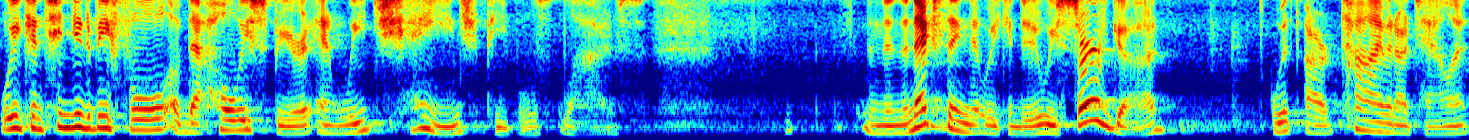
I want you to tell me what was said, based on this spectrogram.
We continue to be full of that Holy Spirit and we change people's lives. And then the next thing that we can do, we serve God with our time and our talent.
